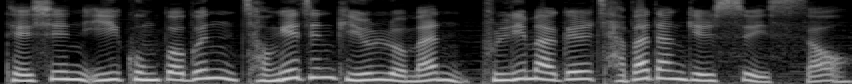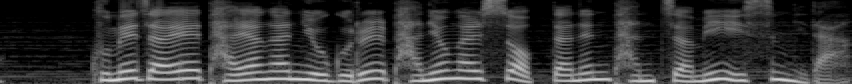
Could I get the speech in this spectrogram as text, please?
대신 이 공법은 정해진 비율로만 분리막을 잡아당길 수 있어 구매자의 다양한 요구를 반영할 수 없다는 단점이 있습니다.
